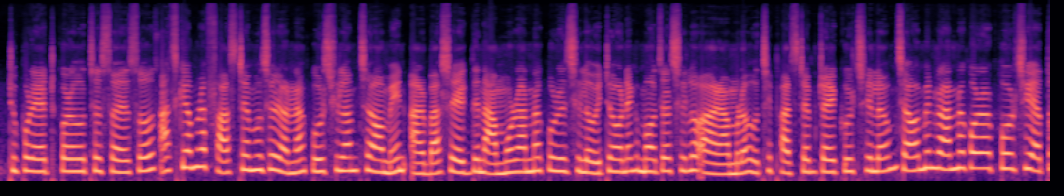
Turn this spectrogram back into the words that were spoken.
একটু পরে অ্যাড করা হচ্ছে সয়া সস আজকে আমরা ফার্স্ট টাইম হচ্ছে রান্না করছিলাম চাউমিন, আর বাসায় একদিন আম্মু রান্না করেছিল, ওইটা অনেক মজা ছিল, আর আমরা হচ্ছে ফার্স্ট টাইম ট্রাই করছিলাম। চাউমিন রান্না করার পর যে এত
